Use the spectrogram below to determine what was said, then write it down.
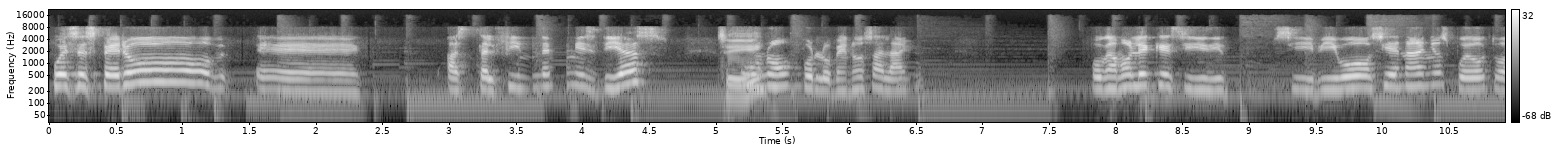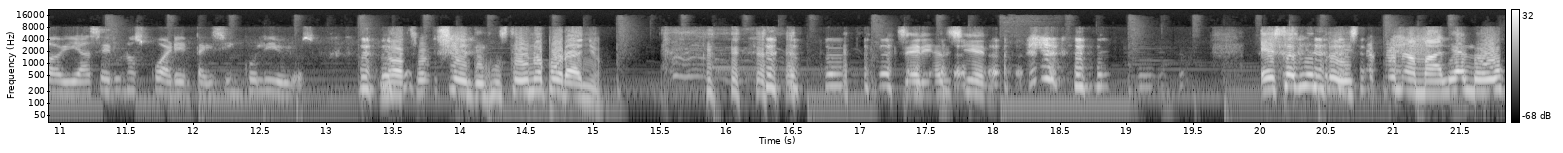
Pues espero eh, hasta el fin de mis días, uno por lo menos al año. Pongámosle que si, si vivo 100 años, puedo todavía hacer unos 45 libros. No, 100, dijiste uno por año. Serían 100. Esta es mi entrevista con Amalia Lowe.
